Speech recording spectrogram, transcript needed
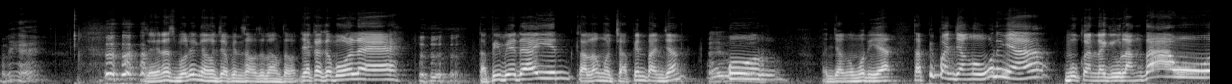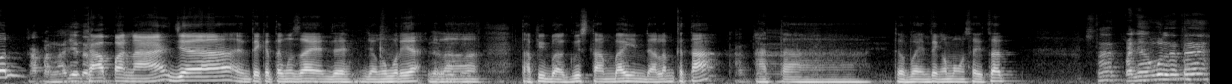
Boleh nggak ya? Zainas boleh nggak ngucapin selamat ulang tahun? Ya kagak boleh. Tapi bedain kalau ngucapin panjang umur. Panjang umur ya. Tapi panjang umurnya bukan lagi ulang tahun. Kapan aja tata? Kapan aja ente ketemu saya aja panjang umur ya adalah tapi bagus tambahin dalam kata kata. Coba ente ngomong saya Ustaz. Ustaz, panjang umur tata.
